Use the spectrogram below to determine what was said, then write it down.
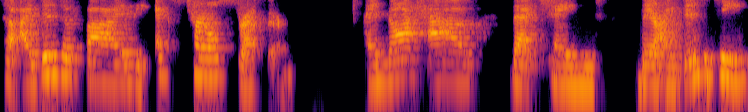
to identify the external stressor and not have that change their identity,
